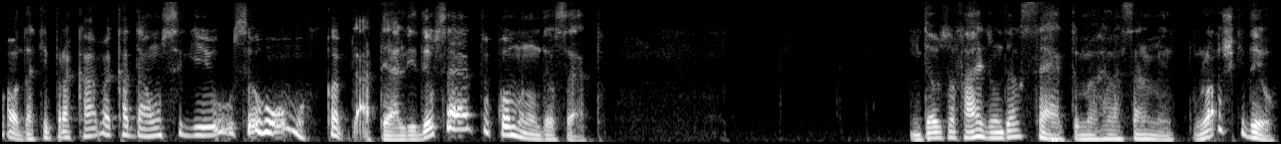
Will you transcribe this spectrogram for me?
Ó, daqui para cá vai cada um seguir o seu rumo. Até ali deu certo, como não deu certo? Então eu só falo, não deu certo o meu relacionamento. Lógico que deu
